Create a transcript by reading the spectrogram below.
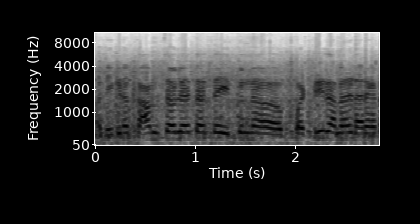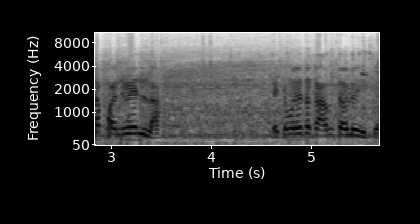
आता इकडं काम चालू आहे तर इथून पटरी जाणार डायरेक्ट आता पनवेलला. त्याच्यामुळे आता काम चालू आहे इथं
